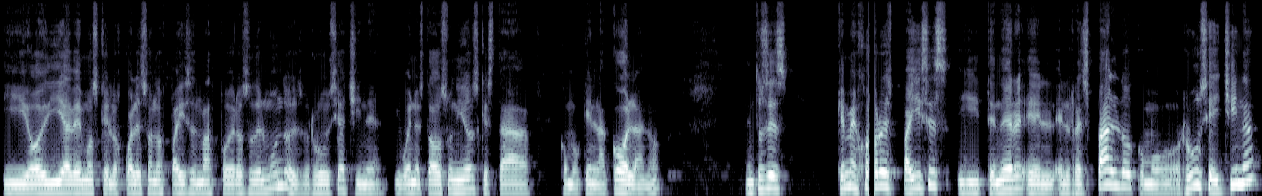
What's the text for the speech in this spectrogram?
Y hoy día vemos que los cuales son los países más poderosos del mundo es Rusia, China y bueno, Estados Unidos que está como que en la cola, ¿no? Entonces, ¿qué mejores países y tener el, el respaldo como Rusia y China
